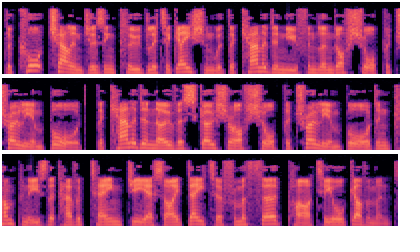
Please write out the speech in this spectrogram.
The court challenges include litigation with the Canada Newfoundland Offshore Petroleum Board, the Canada Nova Scotia Offshore Petroleum Board and companies that have obtained GSI data from a third party or government.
